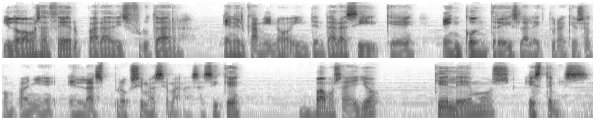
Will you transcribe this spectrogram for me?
y lo vamos a hacer para disfrutar en el camino intentar así que encontréis la lectura que os acompañe en las próximas semanas. Así que vamos a ello. ¿Qué leemos este mes?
